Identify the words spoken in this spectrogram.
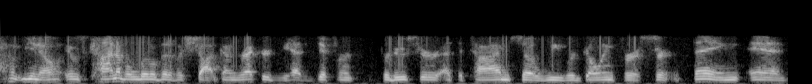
you know, it was kind of a little bit of a shotgun record. We had a different producer at the time, so we were going for a certain thing and,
